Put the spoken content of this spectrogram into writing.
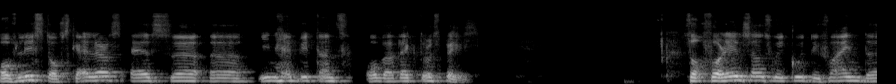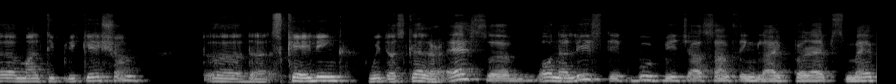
of list of scalars as uh, uh, inhabitants of a vector space. So for instance, we could define the multiplication, uh, the scaling with a scalar s um, on a list, it would be just something like perhaps map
